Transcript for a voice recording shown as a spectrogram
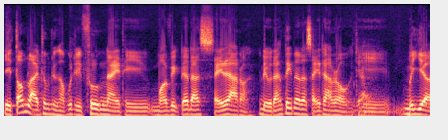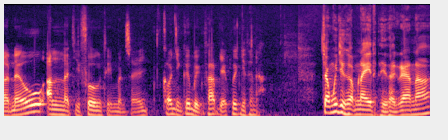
vậy tóm lại trong trường hợp của chị Phương này thì mọi việc đó đã xảy ra rồi, điều đáng tiếc nó đã xảy ra rồi thì bây giờ nếu anh là chị Phương thì mình sẽ có những cái biện pháp giải quyết như thế nào? Trong cái trường hợp này thì thật ra nó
